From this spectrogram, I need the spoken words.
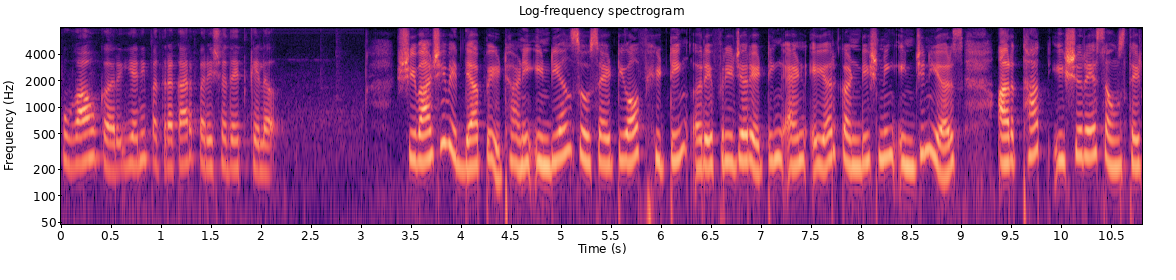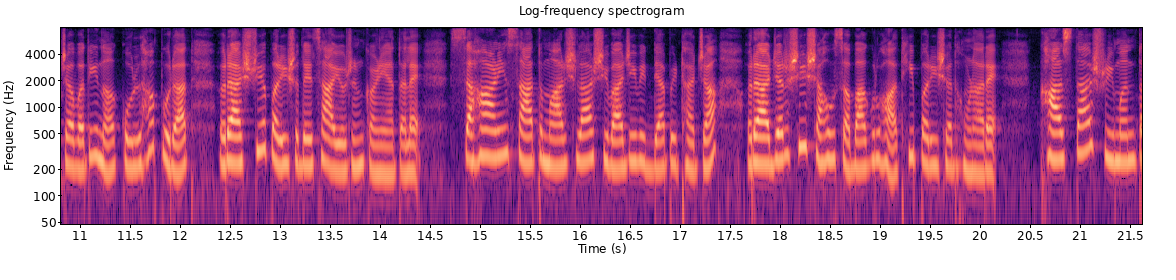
पुगावकर यांनी पत्रकार परिषदेत केलं. शिवाजी विद्यापीठ आणि Indian society of heating refrigerating and air conditioning engineers अर्थात इशरे संस्थेच्या वतीनं कोल्हापुरात राष्ट्रीय परिषदेचं आयोजन करण्यात आलंय. सहा आणि सात मार्चला शिवाजी विद्यापीठाच्या राजर्षी शाहू सभागृहात ही परिषद होणार आहे. खासदार श्रीमंत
